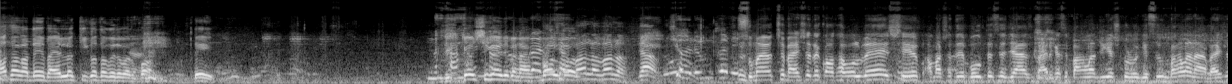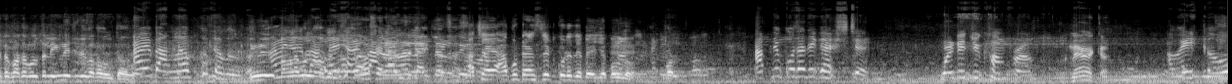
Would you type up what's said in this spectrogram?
কথা কথা এই বাইরের লোক কি কথা কইতে পারব দে। কেউ শিখাই দেবে না। বল বলো। বলো যাও। সুমাই হচ্ছে ভাইয়ের সাথে কথা বলবে সে আমার সাথে বলতেছে যে আজ ভাইয়ের কাছে বাংলা জিজ্ঞেস করব কিছু। বাংলা না ভাইয়ের সাথে কথা বলতে ইংরেজিতে কথা বলতে হবে। আমি বাংলা কথা বলব। ইংরেজি আমি বাংলা বলব। বাংলাদেশে আমি বাংলা আচ্ছা আপু ট্রান্সলেট করে দেবে এই যে বলল। বল। আপনি কোথা থেকে আসছেন? Where did you come from? America. America. ও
